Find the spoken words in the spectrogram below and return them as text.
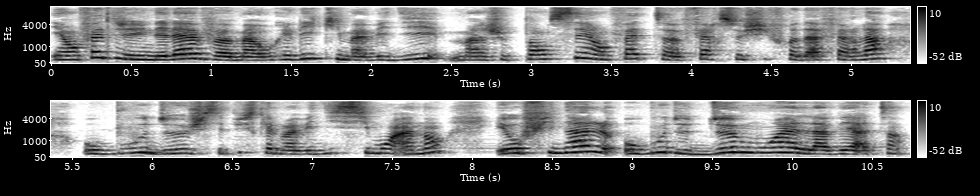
Et en fait, j'ai une élève, ma Aurélie, qui m'avait dit, bah, je pensais en fait faire ce chiffre d'affaires là au bout de, je sais plus ce qu'elle m'avait dit, six mois, un an. Et au final, au bout de deux mois, elle l'avait atteint.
